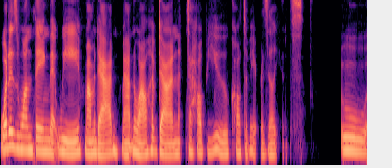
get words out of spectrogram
What is one thing that we, mom and dad, Matt and Noelle, have done to help you cultivate resilience? Ooh,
